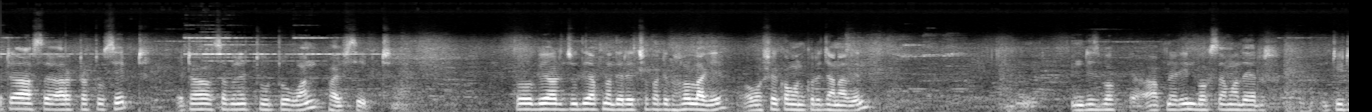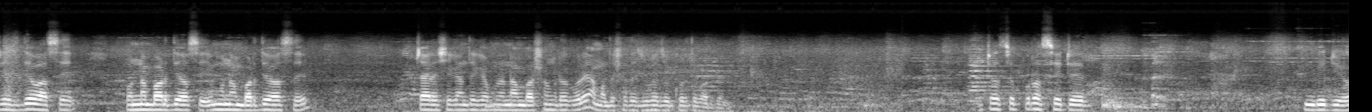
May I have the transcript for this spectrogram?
এটা আছে আরেকটা টু সিট এটা হচ্ছে আপনার two two one five seat তো বিয়ার যদি আপনাদের এই সোফাটি ভালো লাগে, অবশ্যই কমেন্ট করে জানাবেন। ডিসবক্স আপনার ইনবক্সে আমাদের ডিটেলস দেওয়া আছে ফোন নাম্বার দেওয়া আছে ইমো নাম্বার দেওয়া আছে। চাইলে সেখান থেকে আপনার নাম্বার সংগ্রহ করে আমাদের সাথে যোগাযোগ করতে পারবেন। এটা হচ্ছে পুরো সেটের ভিডিও।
